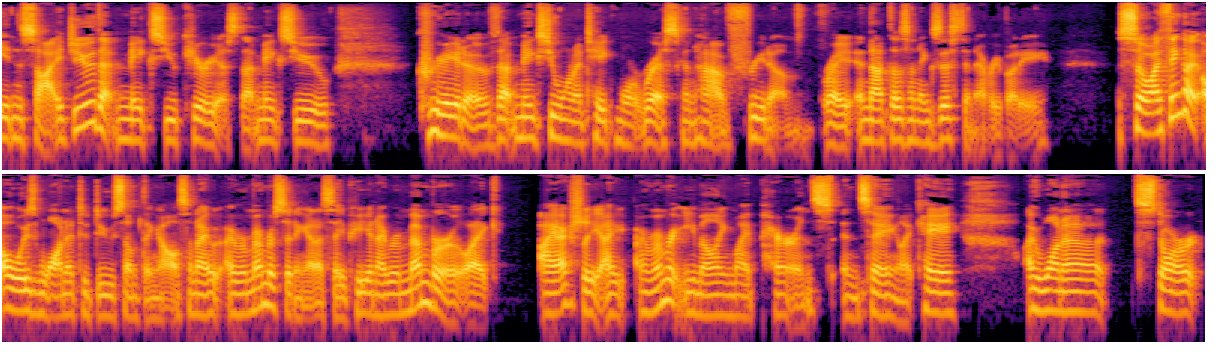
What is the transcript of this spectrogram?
inside you that makes you curious, that makes you creative, that makes you want to take more risk and have freedom, right? And that doesn't exist in everybody. So I think I always wanted to do something else. And I, I remember sitting at SAP and I remember like I actually I, I remember emailing my parents and saying, like, hey, I wanna start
